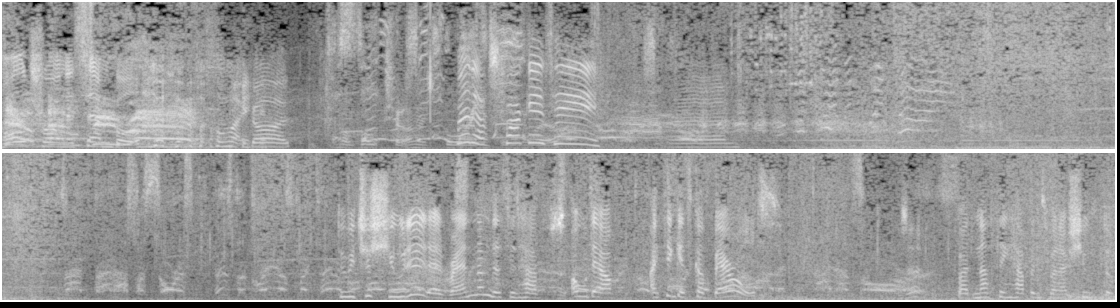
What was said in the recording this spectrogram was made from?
Voltron assemble. oh my god. Not Voltron. it's Where the fuck is he? Um, That badassosaurus is the greatest mechanical Do we just shoot it at random? Does it have? Oh, there. Are, I think it's got barrels, is it? but nothing happens when I shoot them,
